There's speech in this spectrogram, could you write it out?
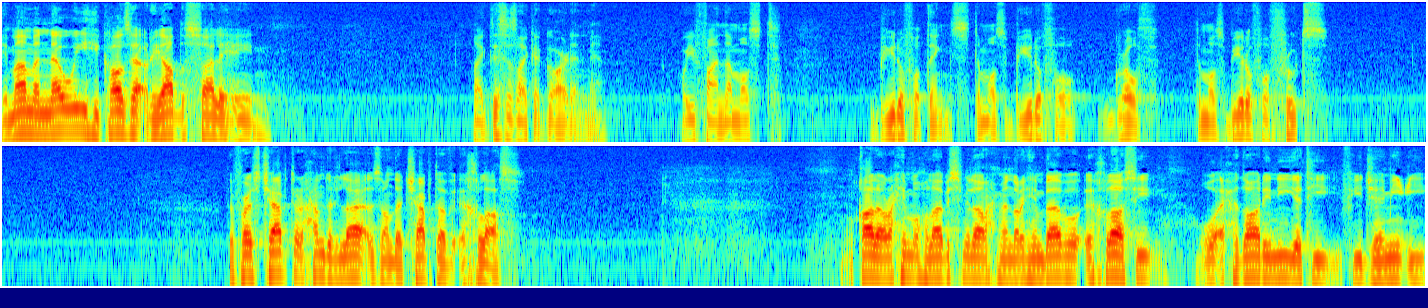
Imam al-Nawi, he calls that Riyadh al-Salihin. Like this is like a garden, man, where you find the most beautiful things, the most beautiful growth, the most beautiful fruits. The first chapter, alhamdulillah, is on the chapter of Ikhlas. قال رحمه الله بسم الله الرحمن الرحيم باب إخلاصي واحضار نيتي في جميع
